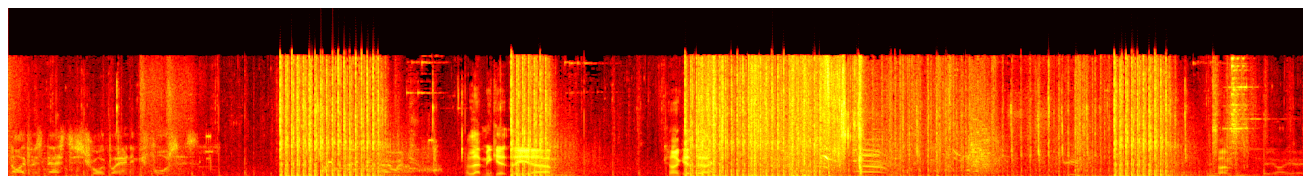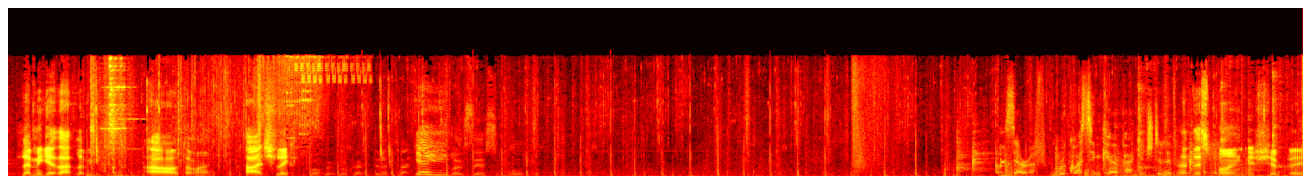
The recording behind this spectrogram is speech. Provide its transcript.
Sniper's nest destroyed by enemy forces. Let me get the um Can I get that? Let me get that, let me get that. Oh, don't mind. Actually. Yay. Seraph, requesting care package delivery. At this point it should be.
